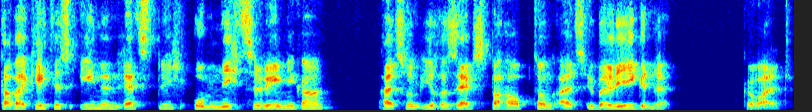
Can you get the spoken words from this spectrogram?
Dabei geht es ihnen letztlich um nichts weniger als um ihre Selbstbehauptung als überlegene Gewalt.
